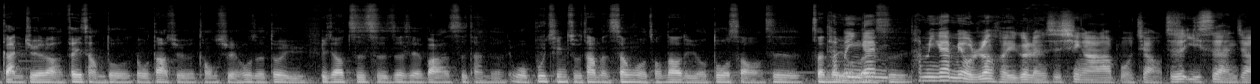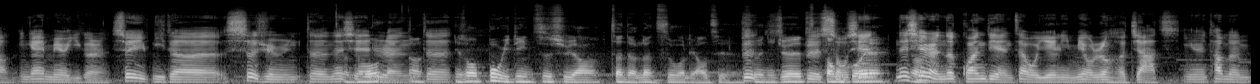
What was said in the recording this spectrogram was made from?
感觉了非常多，我大学的同学或者对于比较支持这些巴勒斯坦的，我不清楚他们生活中到底有多少是真的有认识。他们应该，他们应该没有任何一个人是信阿拉伯教，只是伊斯兰教，应该没有一个人。所以你的社群的那些人的，呃、你说不一定是需要真的认识或了解，所以你觉得？首先，那些人的观点在我眼里没有任何价值，因为他们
